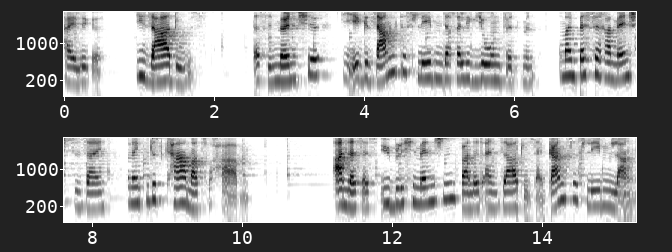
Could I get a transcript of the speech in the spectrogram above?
Heilige, die Sadhus. Das sind Mönche, die ihr gesamtes Leben der Religion widmen, um ein besserer Mensch zu sein und ein gutes Karma zu haben. Anders als übliche Menschen wandert ein Sadhu sein ganzes Leben lang,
